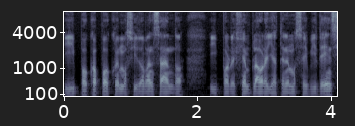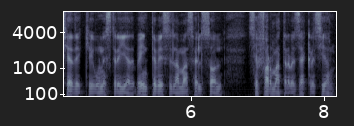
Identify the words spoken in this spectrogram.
y poco a poco hemos ido avanzando y por ejemplo ahora ya tenemos evidencia de que una estrella de 20 veces la masa del Sol se forma a través de acreción.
